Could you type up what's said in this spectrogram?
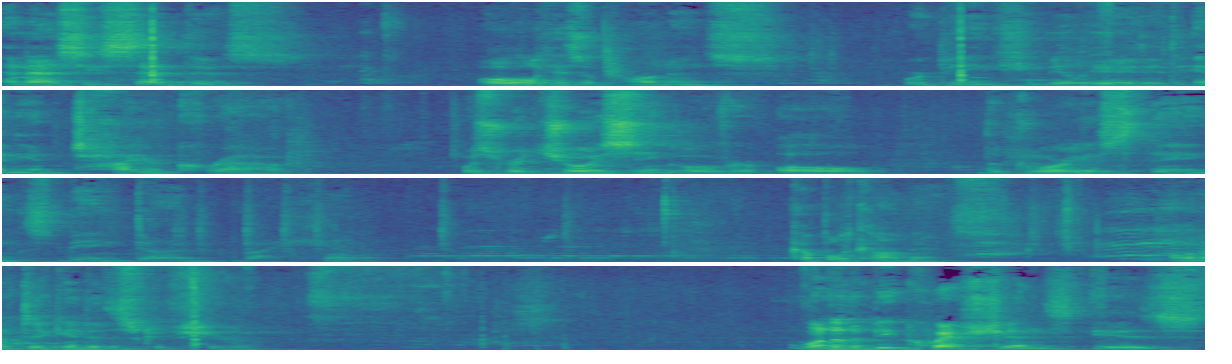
And as he said this, all his opponents were being humiliated, and the entire crowd was rejoicing over all the glorious things being done by him. A couple of comments. I want to dig into the scripture. One of the big questions is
